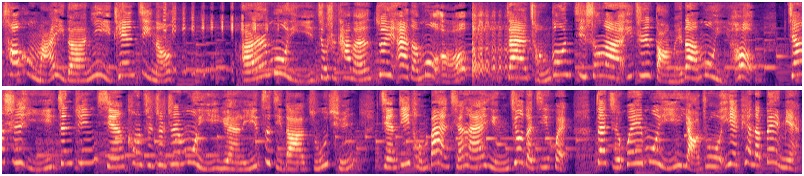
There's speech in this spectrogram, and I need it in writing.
操控蚂蚁的逆天技能，而木蚁就是他们最爱的木偶。在成功寄生了一只倒霉的木蚁后。僵尸蚁真菌先控制这只木蚁远离自己的族群，减低同伴前来营救的机会，再指挥木蚁咬住叶片的背面，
